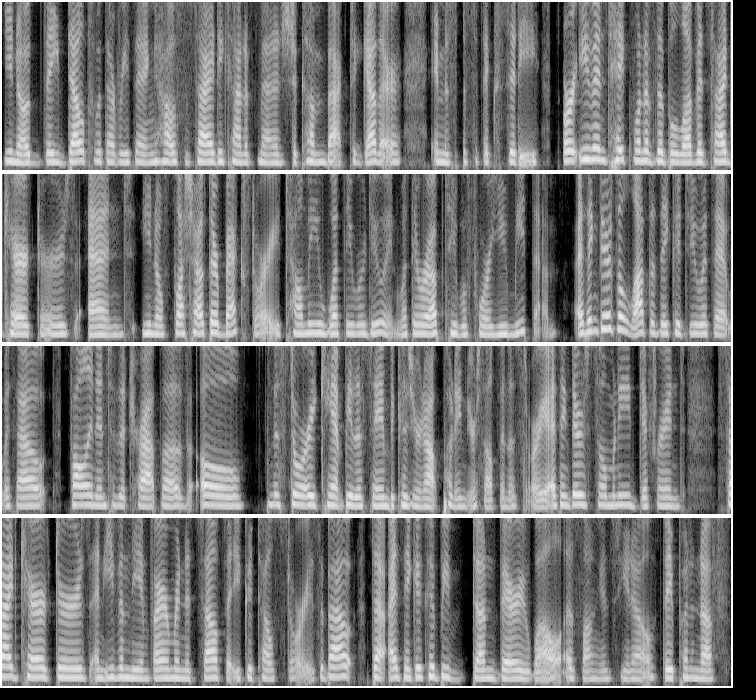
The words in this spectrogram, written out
you know, they dealt with everything, how society kind of managed to come back together in a specific city, or even take one of the beloved side characters and, you know, flesh out their backstory. Tell me what they were doing, what they were up to before you meet them. I think there's a lot that they could do with it without falling into the trap of, oh, the story can't be the same because you're not putting yourself in the story. I think there's so many different side characters and even the environment itself that you could tell stories about that I think it could be done very well as long as, you know, they put enough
